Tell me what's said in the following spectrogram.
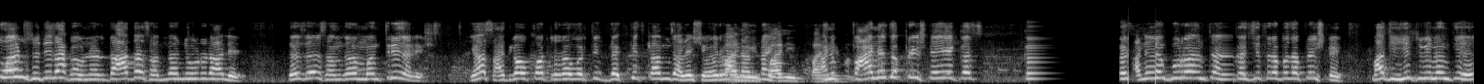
तोंड सुद्धा दाखवणार. दादा समजा निवडून आले तर जर समजा मंत्री झाले या सातगाव पठारावरती नक्कीच काम झालं शहर राहणार नाही. आणि पाण्याचा प्रश्न एकच आणि गुरांचा चित्रपचा प्रश्न आहे. माझी हीच विनंती आहे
